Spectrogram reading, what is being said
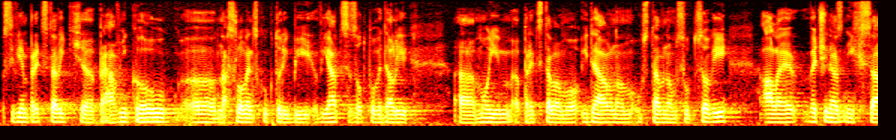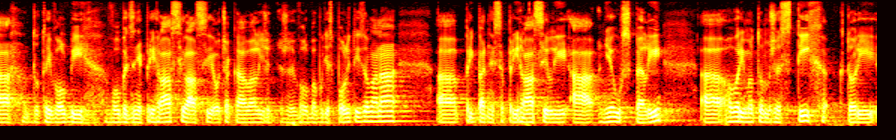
si viem predstaviť právnikov na Slovensku, ktorí by viac zodpovedali mojim predstavám o ideálnom ústavnom sudcovi, ale väčšina z nich sa do tej voľby vôbec neprihlásila, asi očakávali, že, že voľba bude spolitizovaná, a prípadne sa prihlásili a neúspeli. A hovorím o tom, že z tých, ktorí,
